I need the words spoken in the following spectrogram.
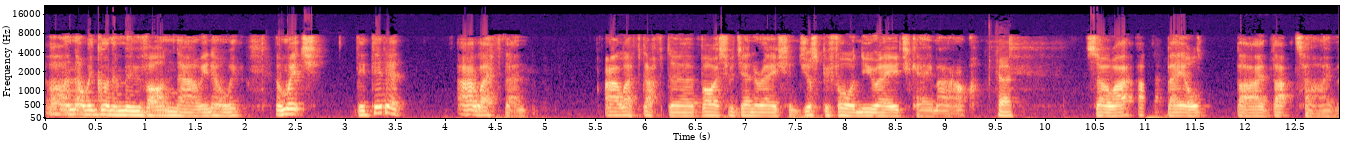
oh, no, we're going to move on now. You know, we, and which they did it. I left then. I left after Voice a Generation, just before New Age came out. Okay. So I, I bailed by that time.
